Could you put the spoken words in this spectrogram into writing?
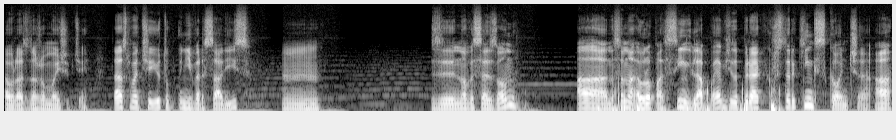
Dobra, zdążą moi szybciej. Teraz macie YouTube Universalis. Mm, z nowy sezon. A następna Europa Singla pojawi się dopiero jak Crusader Kings skończę. A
